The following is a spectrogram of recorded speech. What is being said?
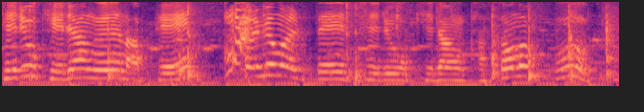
재료 계량은 앞에 설명할 때 재료 계량 다 써놨고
